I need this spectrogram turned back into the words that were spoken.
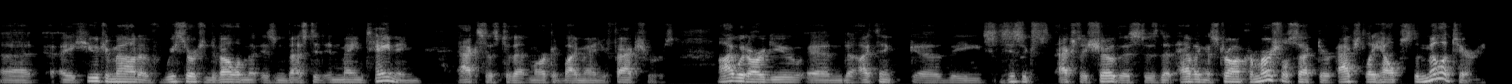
uh, a huge amount of research and development is invested in maintaining access to that market by manufacturers. I would argue, and I think uh, the statistics actually show this, is that having a strong commercial sector actually helps the military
